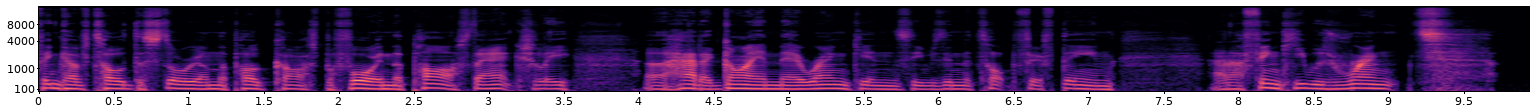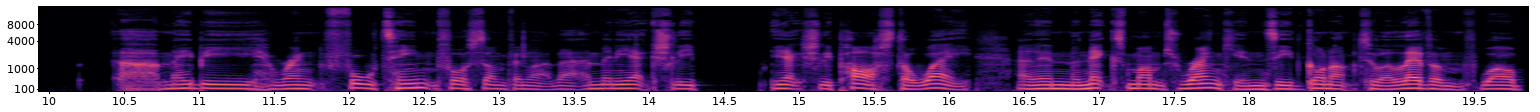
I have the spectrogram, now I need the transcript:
think I've told the story on the podcast before. In the past, they actually uh, had a guy in their rankings. He was in the top 15, and I think he was ranked uh, maybe ranked 14th or something like that. And then he actually he actually passed away. And in the next month's rankings, he'd gone up to 11th while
